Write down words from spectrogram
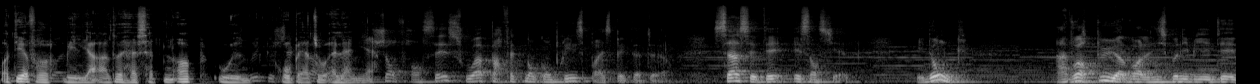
Og derfor ville jeg aldrig have sat den op uden Roberto Alagna. français soit parfaitement comprise par les spectateurs. Ça, c'était essentiel. Et donc, avoir pu avoir la disponibilité,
